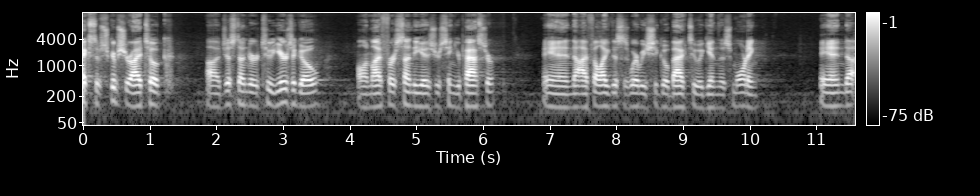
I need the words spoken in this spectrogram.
text of scripture I took uh, just under two years ago on my first Sunday as your senior pastor. And I felt like this is where we should go back to again this morning. And uh,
